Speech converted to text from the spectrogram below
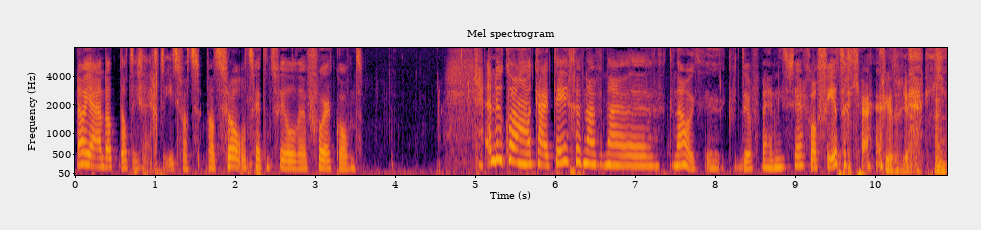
nou ja, dat, dat is echt iets wat, wat zo ontzettend veel voorkomt. En nu kwamen we elkaar tegen nou, ik, durf bijna niet te zeggen, al 40 jaar. 40 jaar, ja.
